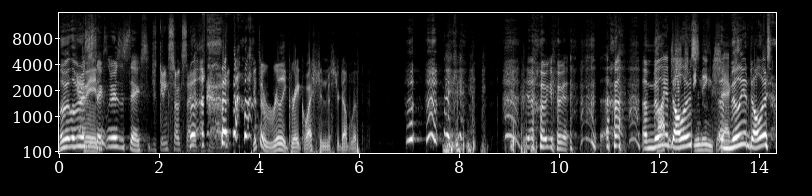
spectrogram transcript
Let me, let me yeah, I mean, the sticks. The? Just getting so excited. it. That's a really great question, Mister Doublelift. yeah, okay, okay. a million dollars. A million dollars.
